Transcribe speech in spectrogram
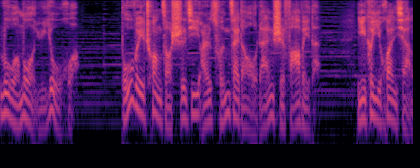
落寞与诱惑。不为创造时机而存在的偶然是乏味的。你可以幻想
